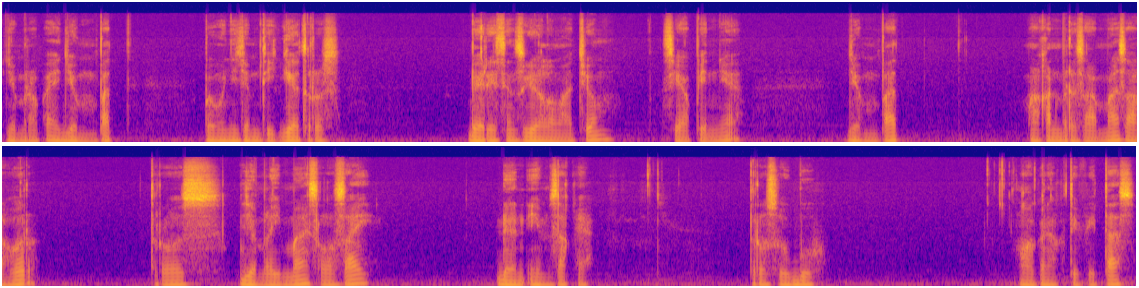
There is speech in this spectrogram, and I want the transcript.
jam berapa ya? Jam 4 bangunnya jam 3 terus. Beresin segala macam siapinnya. Jam 4 makan bersama sahur. Terus jam 5 selesai dan imsak ya. Terus subuh. Ngelakuin aktivitas.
